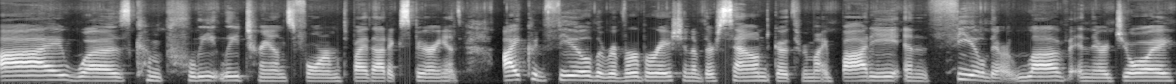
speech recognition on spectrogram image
I was completely transformed by that experience. I could feel the reverberation of their sound go through my body and feel their love and their joy.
